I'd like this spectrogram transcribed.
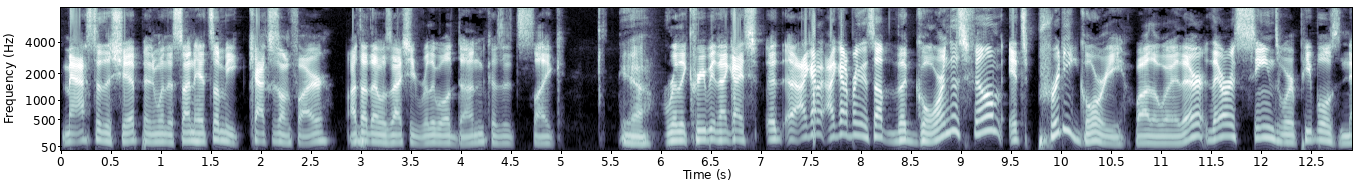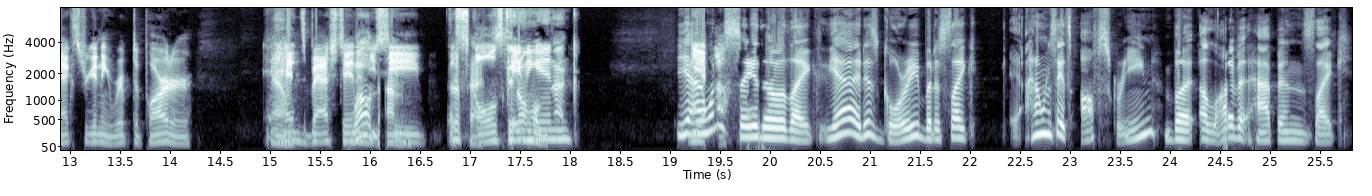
mast of the ship, and when the sun hits him, he catches on fire. I thought that was actually really well done because it's like yeah, really creepy. And that guy's uh, I got I got to bring this up. The gore in this film, it's pretty gory. By the way, there there are scenes where people's necks are getting ripped apart or Yeah. heads bashed in, Well and you done. see the Good skulls They don't caving in. back. Yeah, I want to say though, like, yeah, it is gory, but it's like I don't want to say it's off screen, but a lot of it happens like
